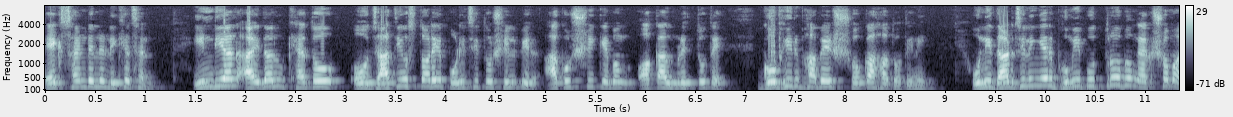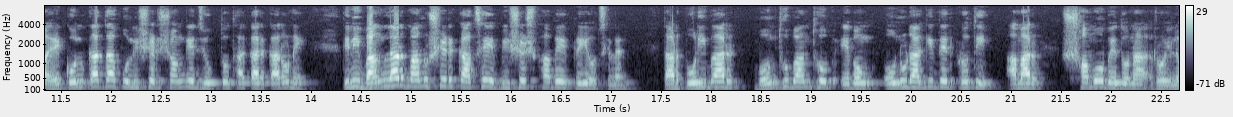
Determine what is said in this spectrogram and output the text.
এক্স হ্যান্ডেলে লিখেছেন ইন্ডিয়ান আইডল খ্যাত ও জাতীয় স্তরে পরিচিত শিল্পীর আকস্মিক এবং অকাল মৃত্যুতে গভীরভাবে শোকাহত তিনি। উনি দার্জিলিংয়ের ভূমিপুত্র এবং একসময় কলকাতা পুলিশের সঙ্গে যুক্ত থাকার কারণে তিনি বাংলার মানুষের কাছে বিশেষভাবে প্রিয় ছিলেন। তার পরিবার বন্ধু বান্ধব এবং অনুরাগীদের প্রতি আমার সমবেদনা রইল।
